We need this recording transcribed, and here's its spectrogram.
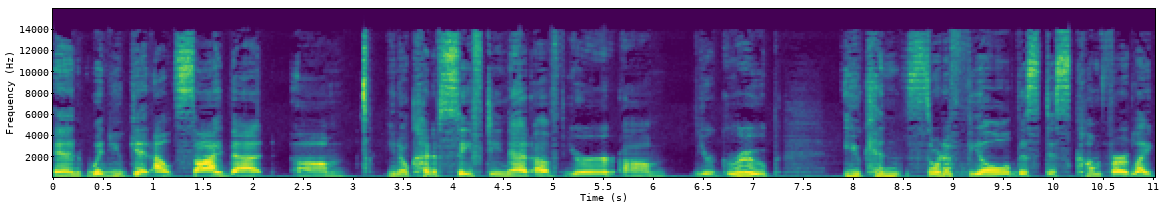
And when you get outside that, um, you know, kind of safety net of your um, your group, you can sort of feel this discomfort, like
